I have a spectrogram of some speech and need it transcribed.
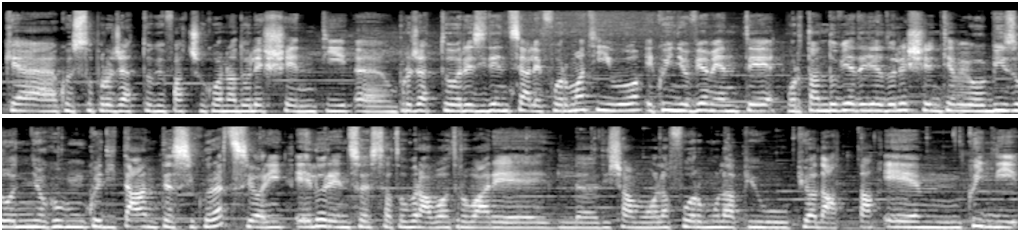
che è questo progetto che faccio con adolescenti, eh, un progetto residenziale formativo e quindi ovviamente portando via degli adolescenti avevo bisogno comunque di tante assicurazioni e Lorenzo è stato bravo a trovare il, diciamo, la formula più, più adatta. E mm, quindi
